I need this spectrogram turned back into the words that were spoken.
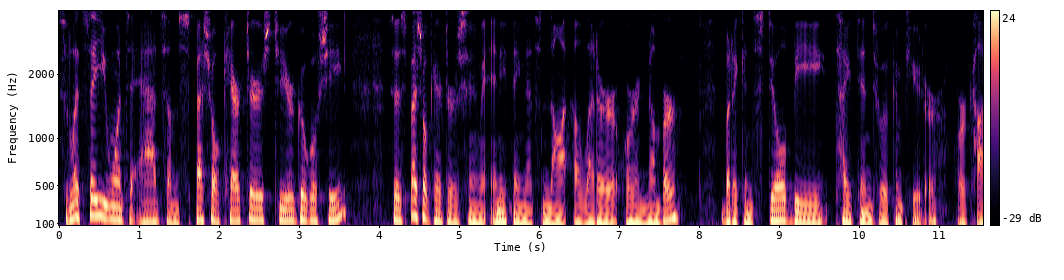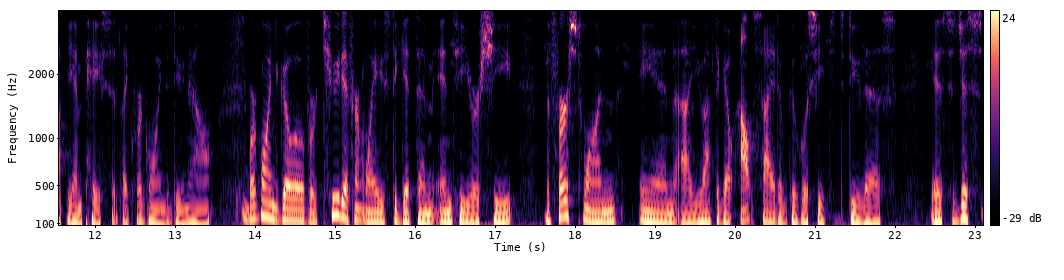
So let's say you want to add some special characters to your Google Sheet. So special characters can be anything that's not a letter or a number, but it can still be typed into a computer or copy and pasted like we're going to do now. We're going to go over two different ways to get them into your sheet. The first one, and uh, you have to go outside of Google Sheets to do this, is to just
